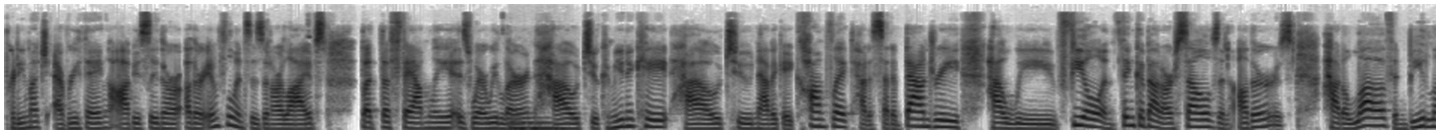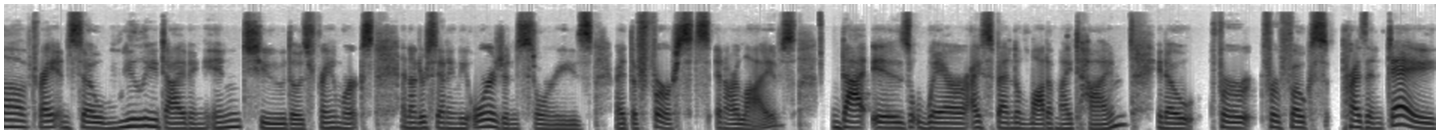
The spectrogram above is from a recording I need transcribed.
pretty much everything obviously there are other influences in our lives but the family is where we learn mm. how to communicate how to navigate conflict how to set a boundary how we feel and think about ourselves and others how to love and be loved right and so really diving into those frameworks and understanding the origin stories right the firsts in our lives that is where i spend a lot of my time you know know, for for folks present day,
